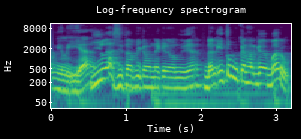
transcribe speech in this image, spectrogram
5 miliar? Gila sih tapi kalau naik 5 miliar. Dan itu bukan harga baru.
